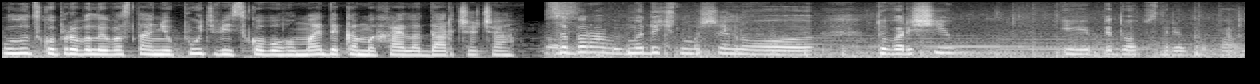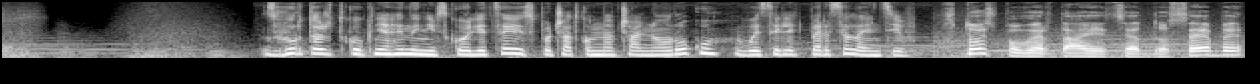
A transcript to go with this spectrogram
У Луцьку провели в останню путь військового медика Михайла Дарчича. Забирав медичну машину товаришів і під обстріл попали. З гуртожитку княгининівського ліцею з початком навчального року виселять переселенців. Хтось повертається до себе,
